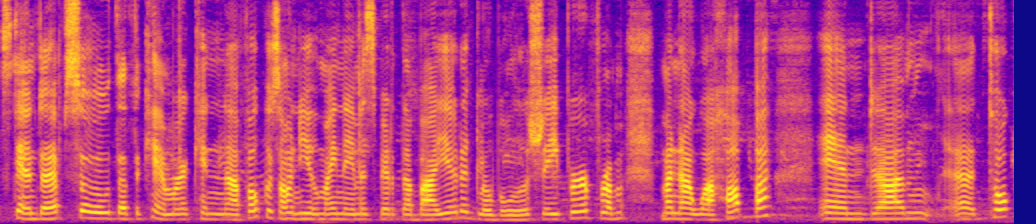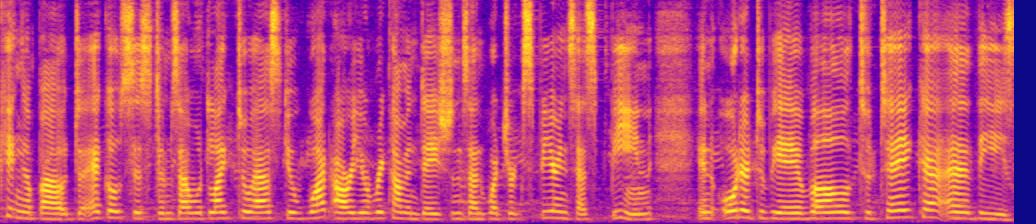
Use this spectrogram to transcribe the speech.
stand up so that the camera can uh, focus on you? My name is Berta Bayer, a global shaper from Managua Hopa. And um, uh, talking about ecosystems, I would like to ask you what are your recommendations and what your experience has been in order to be able to take uh, these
